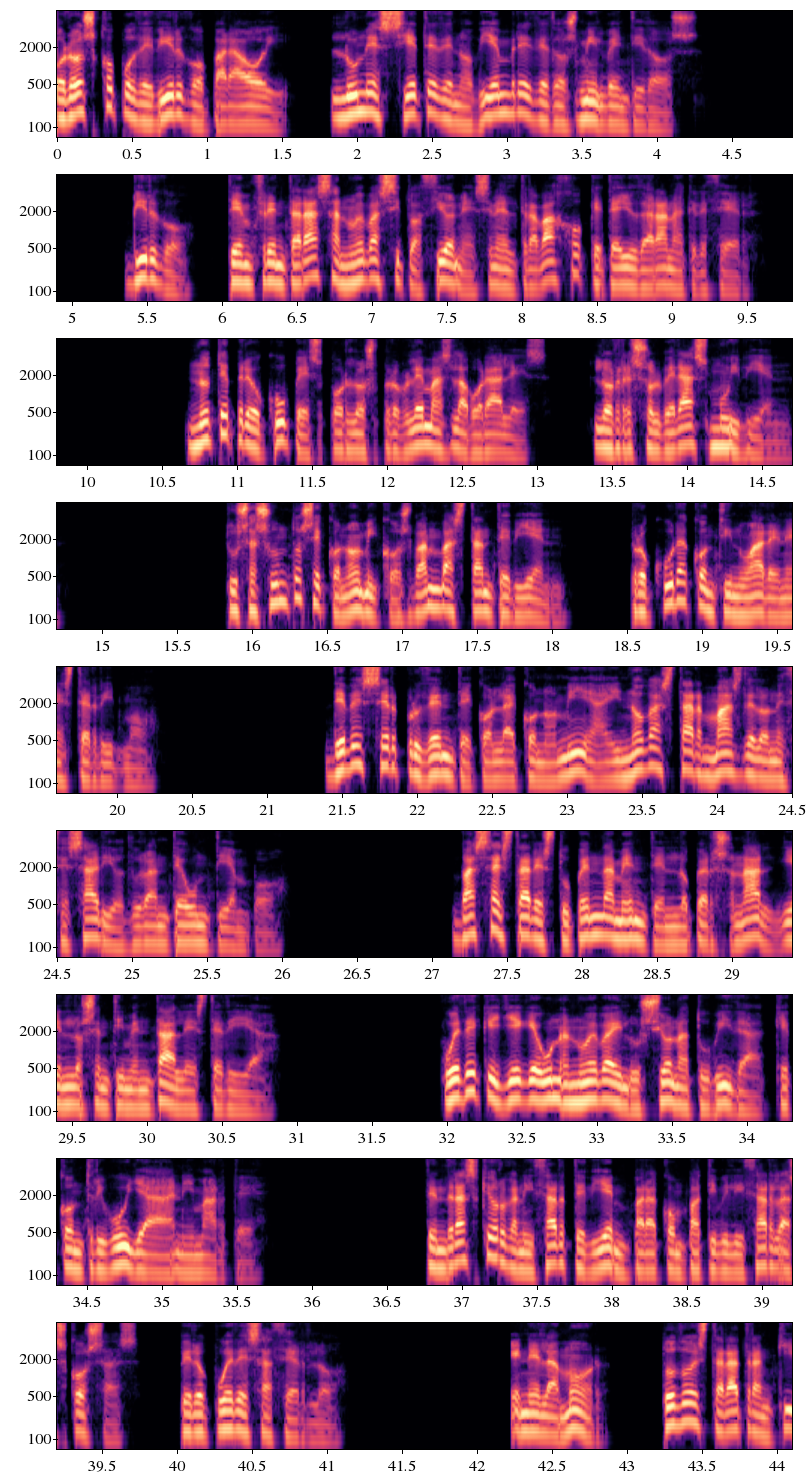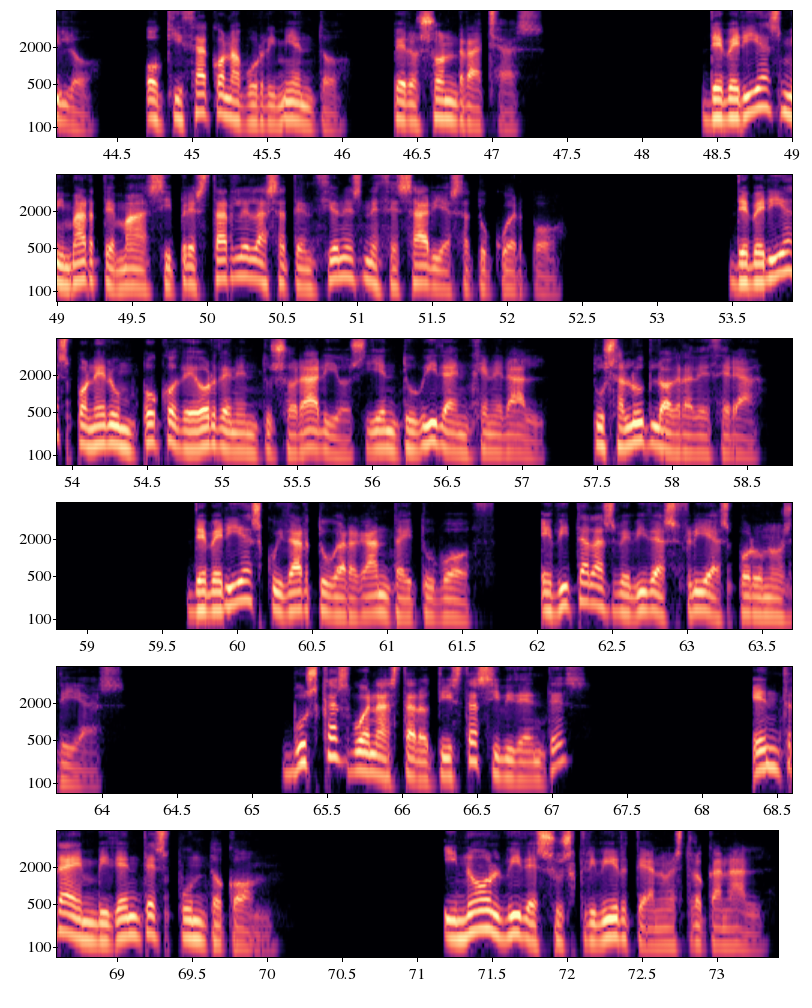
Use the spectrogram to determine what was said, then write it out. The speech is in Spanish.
Horóscopo de Virgo para hoy, lunes 7 de noviembre de 2022. Virgo, te enfrentarás a nuevas situaciones en el trabajo que te ayudarán a crecer. No te preocupes por los problemas laborales, los resolverás muy bien. Tus asuntos económicos van bastante bien, procura continuar en este ritmo. Debes ser prudente con la economía y no gastar más de lo necesario durante un tiempo. Vas a estar estupendamente en lo personal y en lo sentimental este día. Puede que llegue una nueva ilusión a tu vida que contribuya a animarte. Tendrás que organizarte bien para compatibilizar las cosas, pero puedes hacerlo. En el amor, todo estará tranquilo, o quizá con aburrimiento, pero son rachas. Deberías mimarte más y prestarle las atenciones necesarias a tu cuerpo. Deberías poner un poco de orden en tus horarios y en tu vida en general, tu salud lo agradecerá. Deberías cuidar tu garganta y tu voz, evita las bebidas frías por unos días. ¿Buscas buenas tarotistas y videntes? Entra en videntes.com. Y no olvides suscribirte a nuestro canal.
